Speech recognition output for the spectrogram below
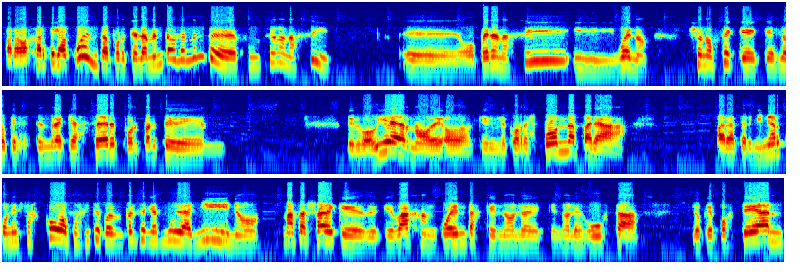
para bajarte la cuenta, porque lamentablemente funcionan así, eh, operan así y bueno, yo no sé qué, qué es lo que se tendrá que hacer por parte de, del gobierno de, o quien le corresponda para, para terminar con esas cosas, ¿viste? Porque me parece que es muy dañino, más allá de que, que bajan cuentas que no, le, que no les gusta lo que postean,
